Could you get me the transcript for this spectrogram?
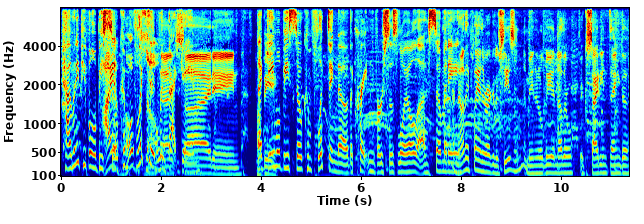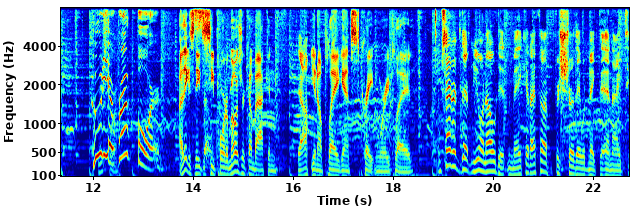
How many people will be so conflicted so. with that game? exciting. That be- game will be so conflicting, though. The Creighton versus Loyola. So many. Now they play in the regular season. I mean, it'll be another exciting thing to. Who do you root for? I think it's neat to see Porter Moser come back and Yeah. you know play against Creighton where he played. I'm sad that UNO didn't make it. I thought for sure they would make the NIT.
